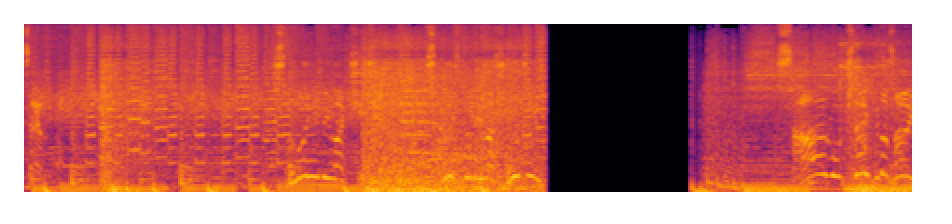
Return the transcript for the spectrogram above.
緊急参戦。その指は基準その瞳は精進。さあご期待ください。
